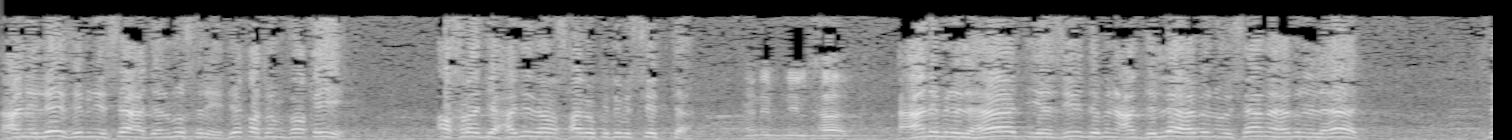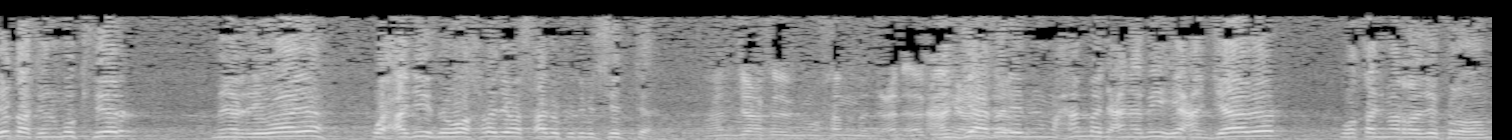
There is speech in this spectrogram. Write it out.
عن الليث بن سعد المصري ثقة فقيه. أخرج حديثه أصحاب الكتب الستة. عن ابن الهاد. عن ابن الهاد يزيد بن عبد الله بن أسامة بن الهاد. ثقة مكثر من الرواية وحديثه أخرجه أصحاب الكتب الستة. عن جعفر بن محمد عن أبيه عن جعفر بن محمد عن أبيه عن جابر وقد مر ذكرهم.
